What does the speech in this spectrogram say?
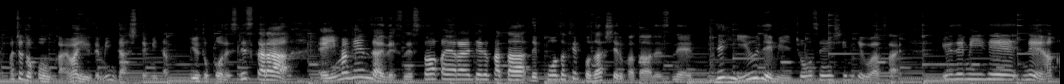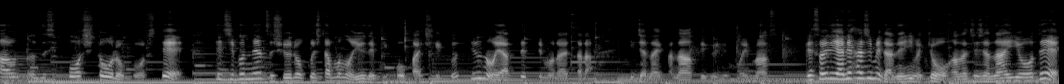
まあ、ちょっと今回はユーデミに出してみたというところです。ですから、え、今現在ですね、ストアカやられている方で講座結構出している方はですね、ぜひ Udemy に挑戦してみてください。 Udemy でね、アカウントで講師登録をして、で、自分のやつ収録したものを Udemy に公開していくっていうのをやってってもらえたらいいんじゃないかなというふうに思います。で、それでやり始めたね、今今日お話しした内容で、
